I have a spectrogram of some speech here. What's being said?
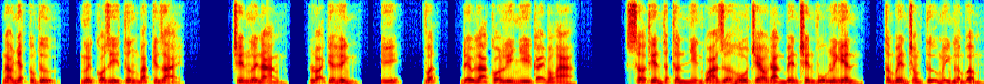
ngao nhất công tử, ngươi có gì tương bác kiến giải? Trên người nàng, loại kia hình, ý, vận, đều là có ly nhi cái bóng a. Sở thiên thất thần nhìn qua giữa hồ treo đàn bên trên vũ linh yên, tâm bên trong tự mình lẩm bẩm.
